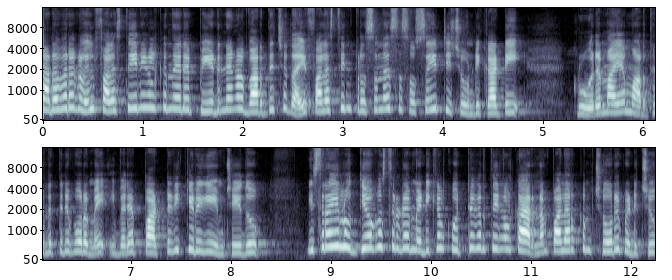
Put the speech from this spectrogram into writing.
തടവറകളിൽ ഫലസ്തീനികൾക്ക് നേരെ പീഡനങ്ങൾ വർദ്ധിച്ചതായി ഫലസ്തീൻ പ്രിസണേഴ്സ് സൊസൈറ്റി ചൂണ്ടിക്കാട്ടി. ക്രൂരമായ മർദ്ദനത്തിന് പുറമെ ഇവരെ പട്ടിണിക്കിടുകയും ചെയ്തു. ഇസ്രായേൽ ഉദ്യോഗസ്ഥരുടെ മെഡിക്കൽ കുറ്റകൃത്യങ്ങൾ കാരണം പലർക്കും ചൊറി പിടിച്ചു.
